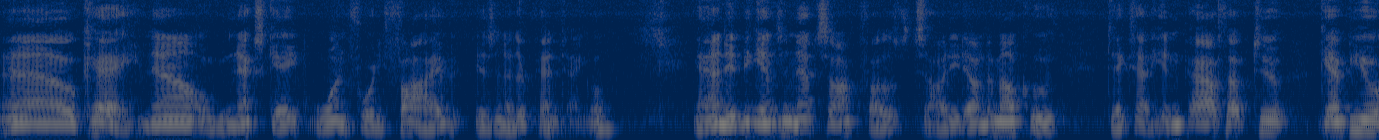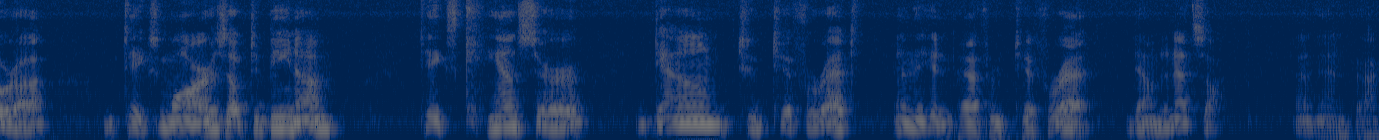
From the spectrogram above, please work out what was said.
Okay, now next gate, 145, is another pentangle. And it begins in Netzach, follows Tzadi down to Malkuth, takes that hidden path up to Gebura, takes Mars up to Bina, takes Cancer down to Tiferet, and the hidden path from Tiferet down to Netzach, and then back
